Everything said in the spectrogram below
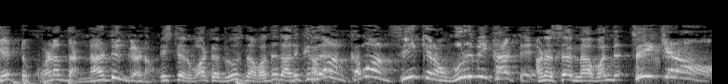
கேட்டு நடுங்கணும் மிஸ்டர் வாட்டர் நியூஸ் நான் வந்தது அதுக்கு சீக்கிரம் காட்டு ஆனா சார் நான் சீக்கிரம்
